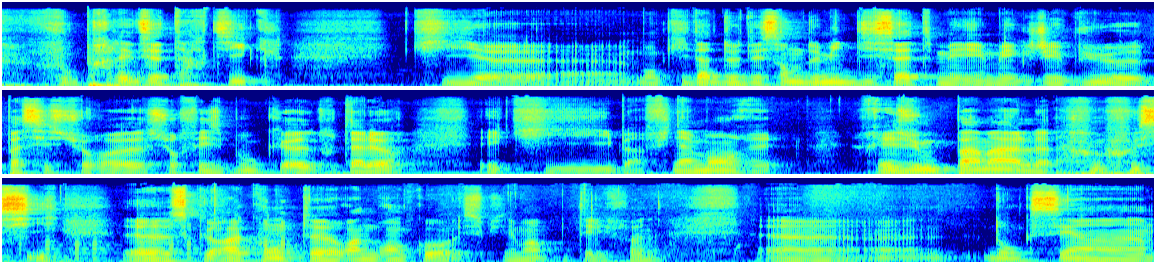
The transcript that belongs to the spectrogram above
vous parler de cet article qui, euh, bon, qui date de décembre 2017, mais, mais que j'ai vu euh, passer sur, euh, sur Facebook tout à l'heure, et qui ben, finalement ré- résume pas mal aussi ce que raconte Juan Branco. Excusez-moi, mon téléphone. Donc c'est un,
